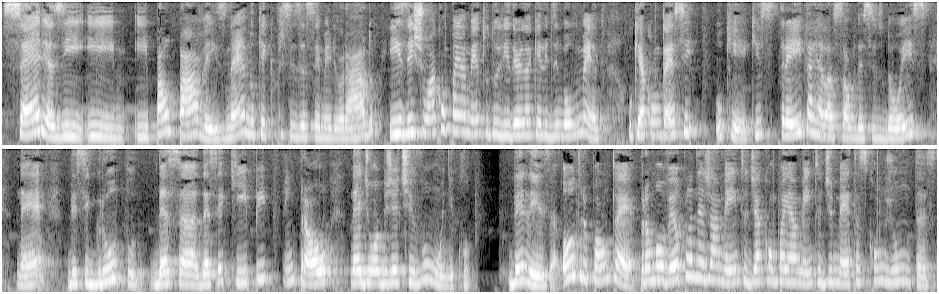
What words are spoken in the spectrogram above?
sérias e, e, e palpáveis, né, no que, que precisa ser melhorado e existe um acompanhamento do líder naquele desenvolvimento. O que acontece, o que? Que estreita a relação desses dois né, desse grupo, dessa, dessa equipe em prol né, de um objetivo único. Beleza. Outro ponto é promover o planejamento de acompanhamento de metas conjuntas.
